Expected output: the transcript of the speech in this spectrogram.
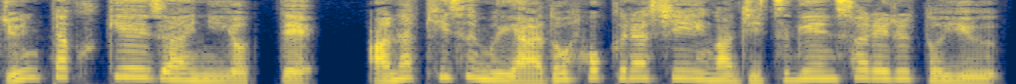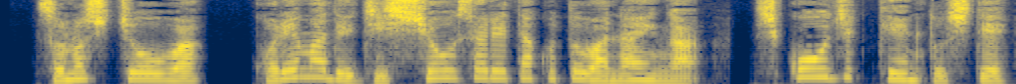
潤沢経済によってアナキズムやアドホクラシーが実現されるという、その主張はこれまで実証されたことはないが、思考実験として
